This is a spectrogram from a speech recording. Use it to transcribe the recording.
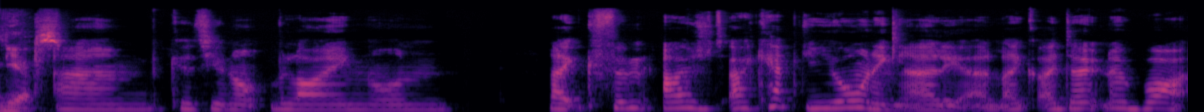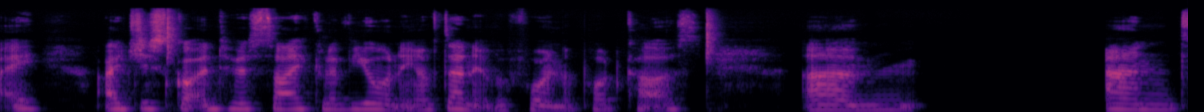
Yes. um because you're not relying on like for me, I was I kept yawning earlier like I don't know why I just got into a cycle of yawning I've done it before in the podcast um and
